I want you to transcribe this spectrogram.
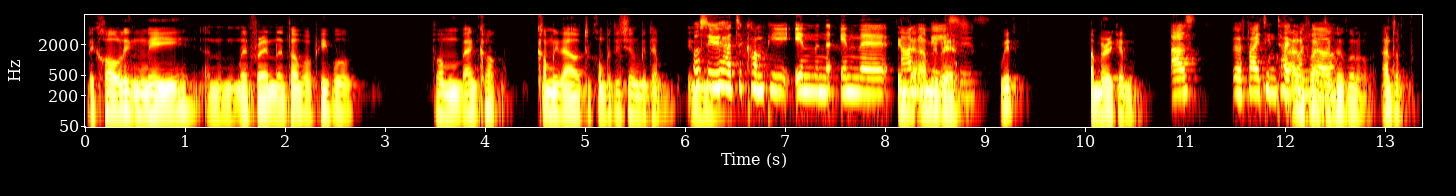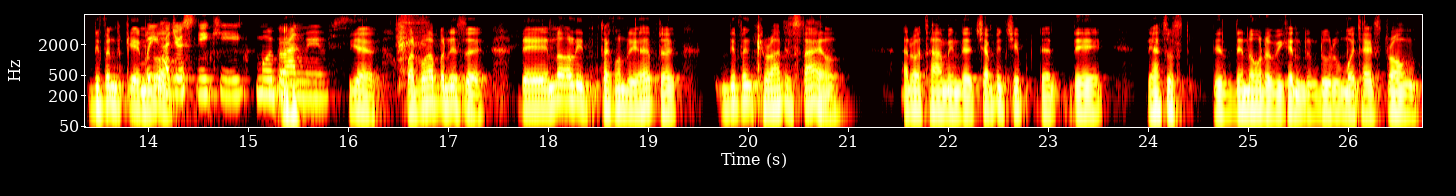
they're calling me and my friend and some of people from Bangkok coming out to competition with them in, Oh, so you had to compete in the in the in army, the army bases? base with American. As uh, fighting and taekwondo. fighting taekwondo as a different game. But you well. had your sneaky Muay Boran moves. Yeah, but what happened is uh, they not only taekwondo, they have the different karate style. At one time in the championship, that they they have to they, they know that we can do the Muay Thai strong.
